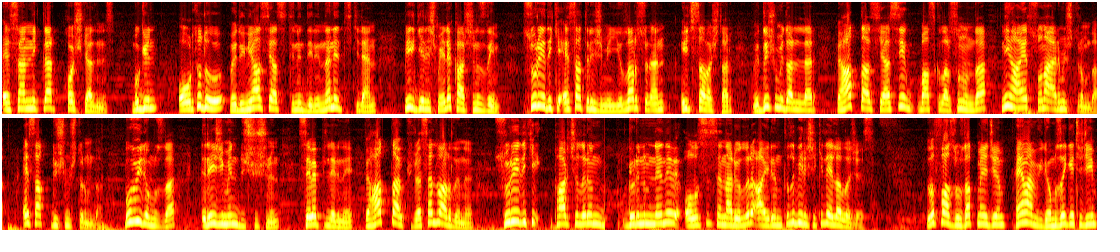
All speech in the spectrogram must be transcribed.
Esenlikler, hoş geldiniz. Bugün Orta Doğu ve dünya siyasetini derinden etkileyen bir gelişmeyle karşınızdayım. Suriye'deki Esad rejimi yıllar süren iç savaşlar ve dış müdahaleler ve hatta siyasi baskılar sonunda nihayet sona ermiş durumda. Esad düşmüş durumda. Bu videomuzda rejimin düşüşünün sebeplerini ve hatta küresel varlığını, Suriye'deki parçaların görünümlerini ve olası senaryoları ayrıntılı bir şekilde ele alacağız. Lafı fazla uzatmayacağım. Hemen videomuza geçeceğim.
